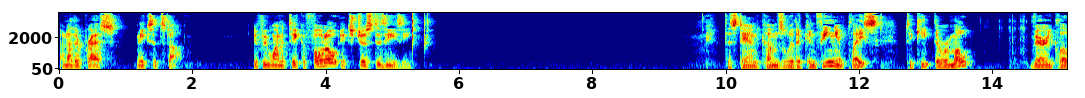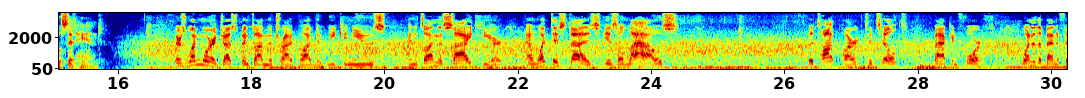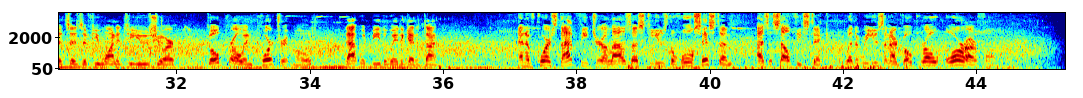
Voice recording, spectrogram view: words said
another press makes it stop. If we want to take a photo, it's just as easy. The stand comes with a convenient place to keep the remote very close at hand. There's one more adjustment on the tripod that we can use, and it's on the side here. And what this does is allows the top part to tilt back and forth. One of the benefits is if you wanted to use your GoPro in portrait mode, that would be the way to get it done. And of course, that feature allows us to use the whole system as a selfie stick, whether we're using our GoPro or our phone.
